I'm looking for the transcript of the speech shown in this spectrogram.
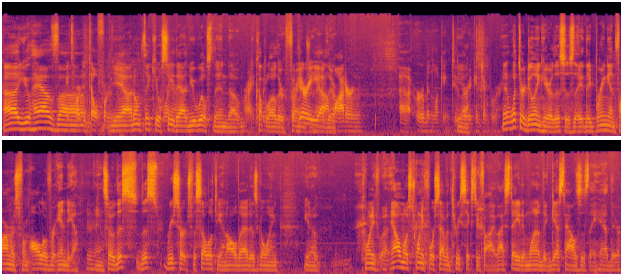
Uh, you have. Uh, It's hard to tell from the- Yeah, I don't think you'll see that. You will in uh, a couple of other But frames very uh, modern, uh, urban looking too, Yeah. very contemporary. And what they're doing here, this is they, they bring in farmers from all over India, Mhm. and so this this research facility and all that is going, you know, 20 uh, almost 24/7, 365. I stayed in one of the guest houses they had there,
